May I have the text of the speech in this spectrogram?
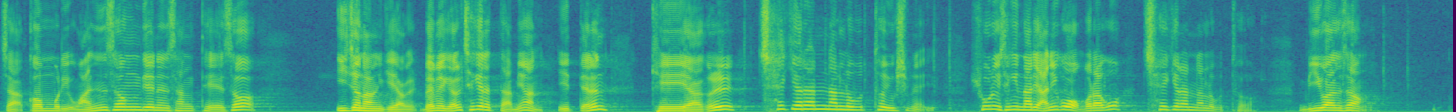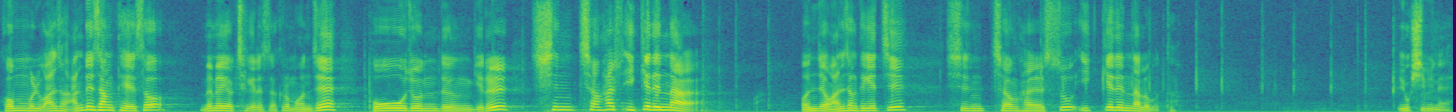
자 건물이 완성되는 상태에서 이전하는 계약을 매매 계약을 체결했다면 이때는 계약을 체결한 날로부터 60일 효력이 생긴 날이 아니고 뭐라고 체결한 날로부터 미완성 건물이 완성 안 된 상태에서 매매 계약 체결했어. 그럼 언제 보존 등기를 신청할 수 있게 된 날 언제 완성되겠지? 신청할 수 있게 된 날로부터 60이네.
